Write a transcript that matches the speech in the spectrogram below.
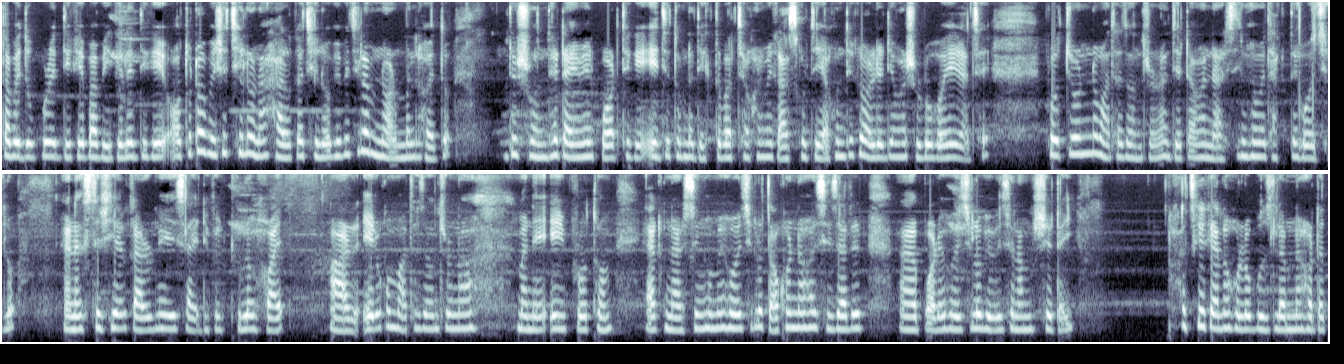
তবে দুপুরের দিকে বা বিকেলের দিকে অতটাও বেশি ছিল না হালকা ছিল। ভেবেছিলাম নর্মাল হয়তো। কিন্তু সন্ধ্যে টাইমের পর থেকে, এই যে তোমরা দেখতে পাচ্ছ, এখন আমি কাজ করছি, এখন থেকে অলরেডি আমার শুরু হয়ে গেছে। প্রচণ্ড মাথা যন্ত্রণা, যেটা আমার নার্সিংহোমে থাকতে হয়েছিল। অ্যানাস্থেশিয়ার কারণে এই সাইড এফেক্টগুলো হয়। আর এরকম মাথা যন্ত্রণা মানে এই প্রথম এক নার্সিংহোমে হয়েছিল, তখন না হয় সিজারের পরে হয়েছিল, ভেবেছিলাম সেটাই। আজকে কেন হলো বুঝলাম না হঠাৎ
